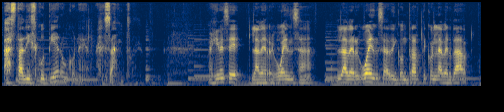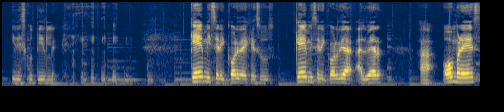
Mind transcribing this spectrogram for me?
hasta discutieron con él. Santo. Imagínese la vergüenza, la vergüenza de encontrarte con la verdad y discutirle. Qué misericordia de Jesús. Qué misericordia al ver a hombres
